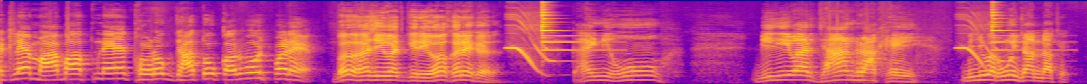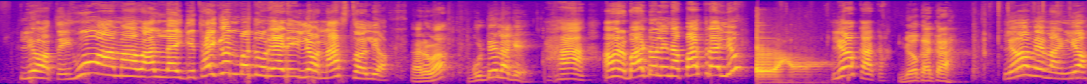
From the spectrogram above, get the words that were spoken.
એટલે મા બાપને થોડુંક જાતું કરવું જ પડે. બહુ હાજી વાત કરી હો ખરેખર. કાંઈ નહીં હું બીજી વાર ધ્યાન રાખે. બીજી વાર હું ધ્યાન રાખે. લ્યો તે હું આમાં વાલ લાગી થઈ ગયું ને બધું રેડી લ્યો નાસ્તો લ્યો. અરે વાહ ગુડે લાગે. હા અમારા બારડોલીના પાત્રા લ્યો. લ્યો કાકા. લ્યો કાકા. લ્યો વેવાણ લ્યો.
